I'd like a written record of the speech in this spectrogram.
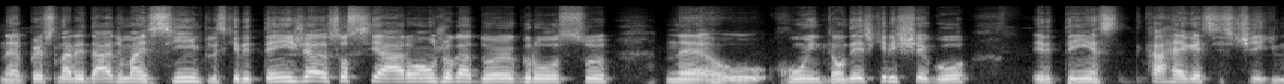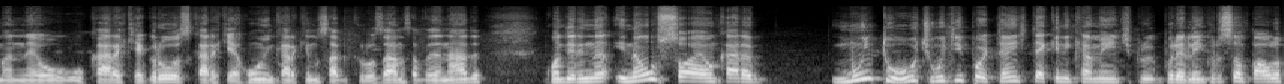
né, personalidade mais simples que ele tem, já associaram a um jogador grosso, né, o ruim. Então, desde que ele chegou, ele tem esse, carrega esse estigma, né? O, o, cara que é grosso, o cara que é ruim, o cara que não sabe cruzar, não sabe fazer nada. Quando ele não, e não só é um cara muito útil, muito importante tecnicamente para o elenco do São Paulo,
